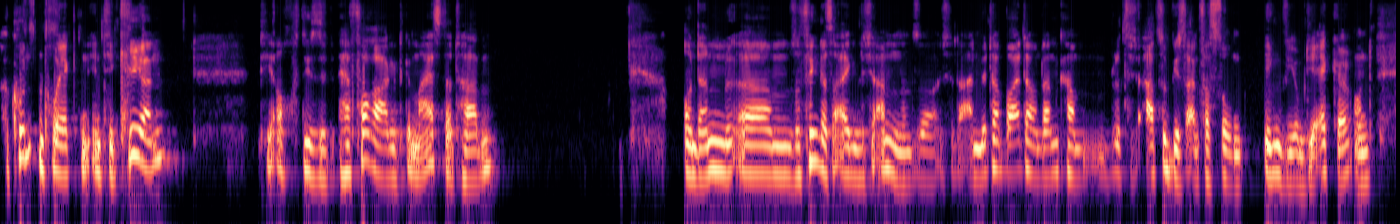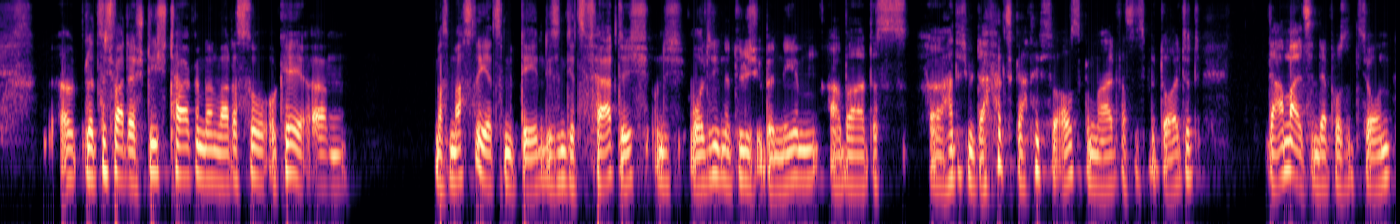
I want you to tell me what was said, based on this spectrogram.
Kundenprojekten integrieren, die auch diese hervorragend gemeistert haben. Und dann, ähm, so fing das eigentlich an. Also ich hatte einen Mitarbeiter und dann kam plötzlich Azubis einfach so irgendwie um die Ecke und äh, plötzlich war der Stichtag und dann war das so, okay, ähm, was machst du jetzt mit denen? Die sind jetzt fertig und ich wollte die natürlich übernehmen, aber das äh, hatte ich mir damals gar nicht so ausgemalt, was es bedeutet, damals in der Position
